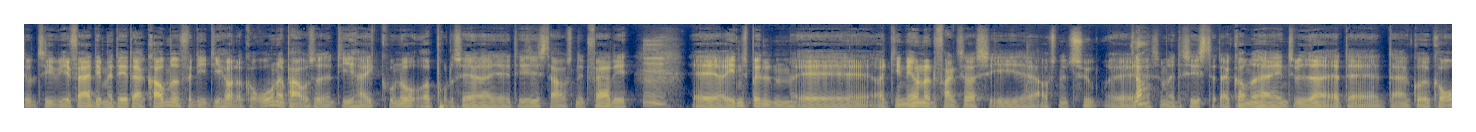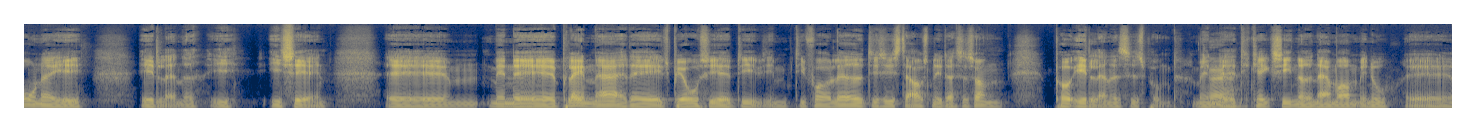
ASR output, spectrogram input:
det vil sige, at vi er færdige med det, der er kommet, fordi de holder coronapause, de har ikke kunnet nå at producere øh, de sidste afsnit færdige mm, øh, og indspille dem, øh, og de nævner det faktisk også i øh, afsnit 7, øh, som er det sidste, der er kommet her indtil videre, at øh, der er gået corona i et eller andet i, i serien. Øh, men øh, planen er, at øh, HBO siger, at de, de får lavet de sidste afsnit af sæsonen på et eller andet tidspunkt, men Ja. ja. øh, de kan ikke sige noget nærmere om endnu, øh,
